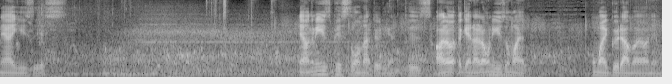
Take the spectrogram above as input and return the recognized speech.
Now use this. Now I'm gonna use the pistol on that dude again, because I don't. Again, I don't want to use all my all my good ammo on him.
